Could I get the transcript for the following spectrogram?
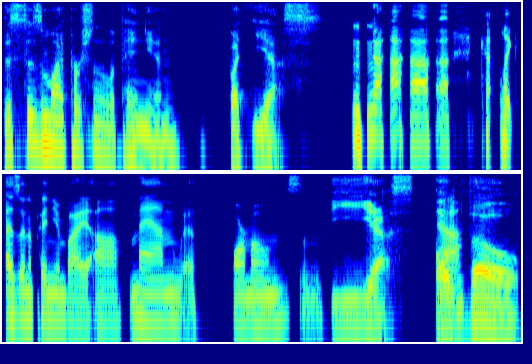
this is my personal opinion, but yes. like as an opinion by a man with hormones and Yes. Yeah. Although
